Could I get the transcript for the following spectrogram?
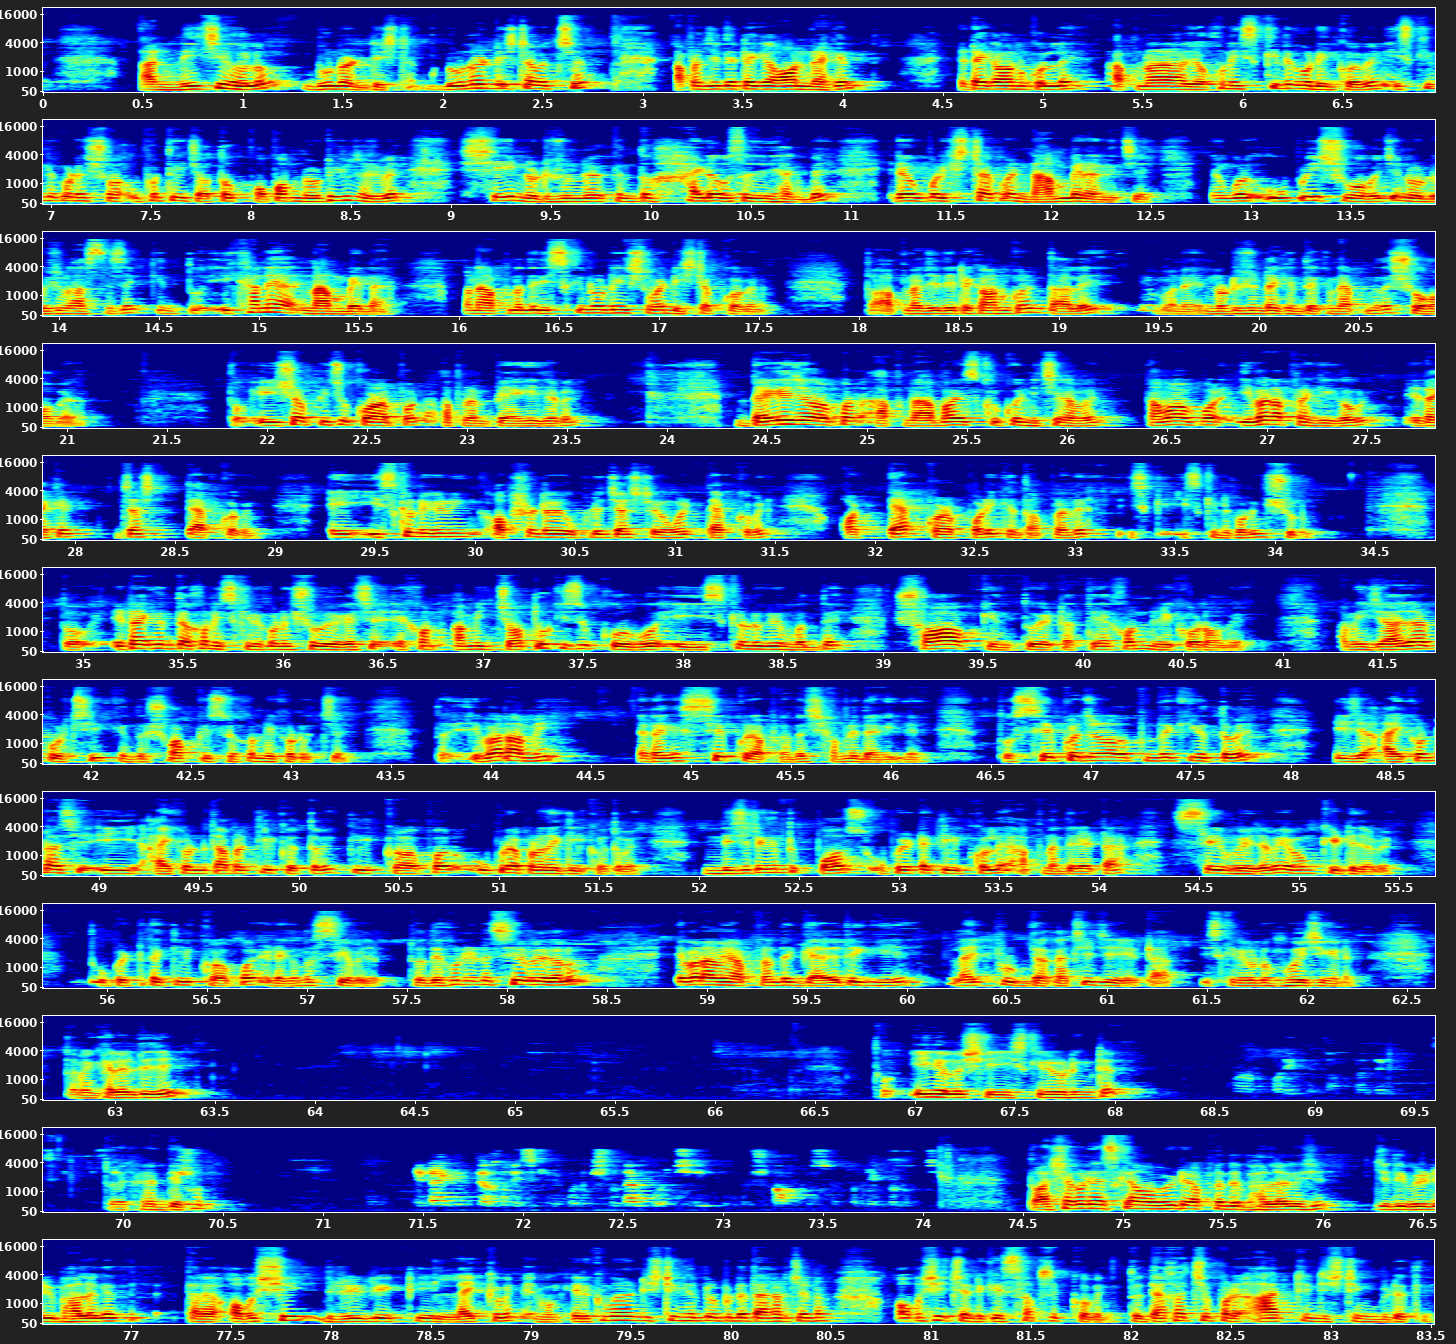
আর নিচে হলো ডু ডিস্টার্ব ডু ডিস্টার্ব হচ্ছে, আপনার যদি এটাকে অন রাখেন এটাকে অন করলে? আপনারা যখন স্ক্রিন রেকর্ডিং করবেন স্ক্রিন রেকর্ডিং উপর থেকে যত পপ আপ নোটিফিকেশন আসবে, সেই নোটিফিকেশনটা কিন্তু হাইড অবস্থাতেই থাকবে। এরকম করে এক্সট্রা করে নামবে না নিচে। এরকম করে উপরেই শো হবে যে নোটিফিকেশন আসতেছে, কিন্তু এখানে নামবে না। মানে আপনাদের স্ক্রিন রেকর্ডিং সময় ডিস্টার্ব করবে না তো আপনারা যদি এটাকে অন করেন, তাহলে মানে নোটিফিকেশনটা কিন্তু এখানে আপনাদের শো হবে না। তো এই সব কিছু করার পর আপনার ব্যাগে যাবেন। ব্যাগে যাওয়ার পর আপনি আবার স্ক্রল করে নিচে নামেন নামার পর এবার আপনার কী করবেন? এটাকে জাস্ট ট্যাপ করবেন। এই স্ক্রিন রেকর্ডিং অপশনটার উপরে জাস্ট এরকম ট্যাপ করবেন। আর ট্যাপ করার পরেই কিন্তু আপনাদের স্ক্রিন রেকর্ডিং শুরু। তো এটা কিন্তু এখন স্ক্রিন রেকর্ডিং শুরু হয়ে গেছে। এখন আমি যত কিছু করব এই স্ক্রিন রেকর্ডিংয়ের মধ্যে সব কিন্তু এটাতে এখন রেকর্ড হবে। আমি যা যা করছি কিন্তু সব কিছু এখন রেকর্ড হচ্ছে। তো এবার আমি এটাকে সেভ করে আপনাদের সামনে দেখিয়ে যায় তো সেভ করার জন্য আপনাদের কী করতে হবে? এই যে আইকনটা আছে, এই আইকনটাতে আপনার ক্লিক করতে হবে। ক্লিক করার পর উপরে আপনাদের ক্লিক করতে হবে। নিচেটা কিন্তু পজ উপরেটা ক্লিক করলে আপনাদের এটা সেভ হয়ে যাবে এবং কেটে যাবে। তো উপরেটাতে ক্লিক করার পর এটা কিন্তু সেভ হয়ে যাবে। তো দেখুন এটা সেভ হয়ে গেল। এবার আমি আপনাদের গ্যালারিতে গিয়ে লাইভ প্রুফ দেখাচ্ছি যে এটা স্ক্রিন রেকর্ডিং হয়েছে কিনা। তো আমি গ্যালারিতে যাই। তো এই হলো সেই স্ক্রিন রেকর্ডিংটা তো এখানে দেখুন। তো আশা করি আজকে আমার ভিডিও আপনাদের ভালো লেগেছে। যদি ভিডিওটি ভালো লাগে তাহলে অবশ্যই ভিডিওটি একটি লাইক করবেন এবং এরকম ডিস্টিং হেল্প ভিডিও দেখার জন্য অবশ্যই চ্যানেলকে সাবস্ক্রাইব করবেন। তো দেখা হচ্ছে পরে আরেকটি ডিস্টিং ভিডিওতে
